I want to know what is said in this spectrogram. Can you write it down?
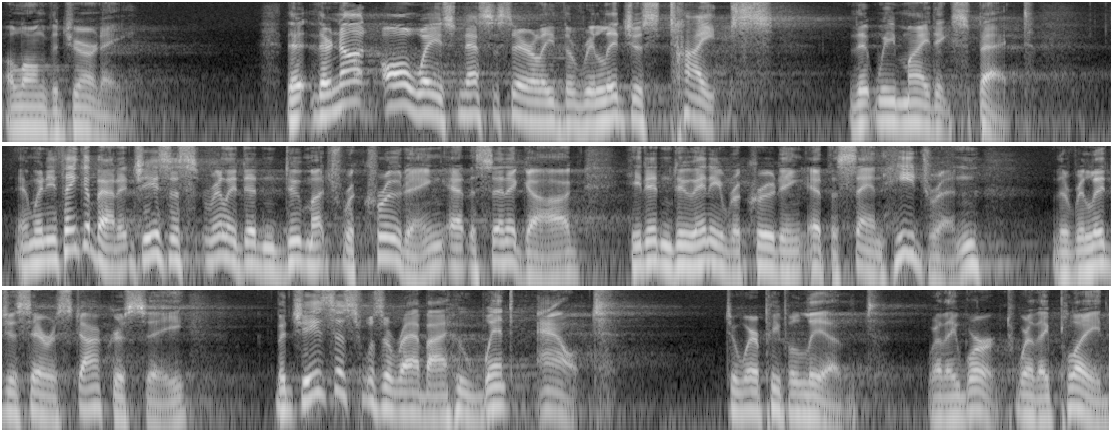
along the journey. They're not always necessarily the religious types that we might expect. And when you think about it, Jesus really didn't do much recruiting at the synagogue. He didn't do any recruiting at the Sanhedrin the religious aristocracy, but Jesus was a rabbi who went out to where people lived, where they worked, where they played.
